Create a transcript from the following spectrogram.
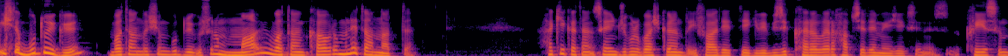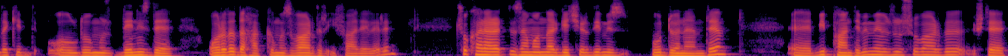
İşte bu duyguyu vatandaşın bu duygusunu mavi vatan kavramı net anlattı. Hakikaten Sayın Cumhurbaşkanı da ifade ettiği gibi bizi karalara hapsedemeyeceksiniz. Kıyısındaki olduğumuz denizde orada da hakkımız vardır ifadeleri. Çok hararetli zamanlar geçirdiğimiz bu dönemde e, bir pandemi mevzusu vardı. İşte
